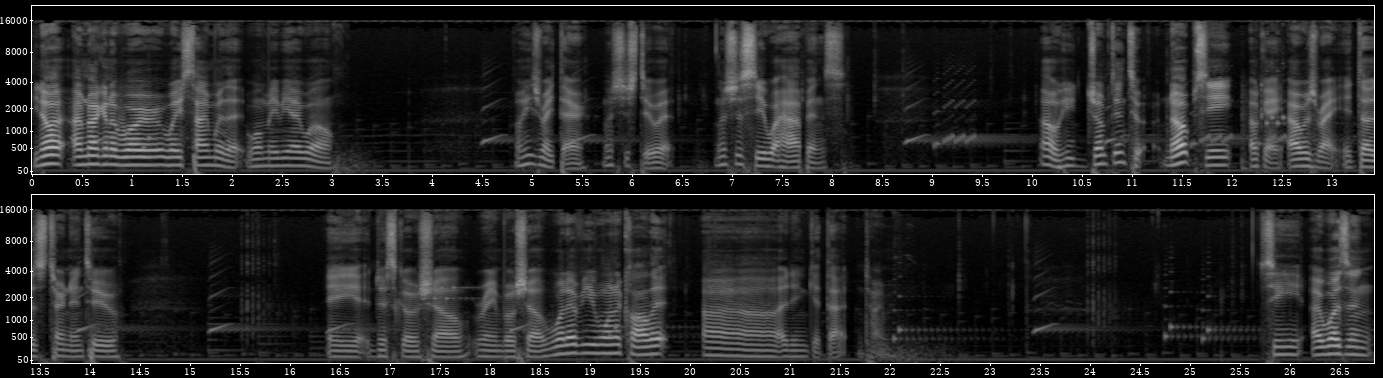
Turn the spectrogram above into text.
You know what? I'm not going to waste time with it. Well, maybe I will. Oh, he's right there. Let's just do it. Let's just see what happens. Oh, he jumped into it. Nope, see? Okay, I was right. It does turn into a disco shell, rainbow shell, whatever you want to call it. Uh, I didn't get that in time. See, I wasn't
